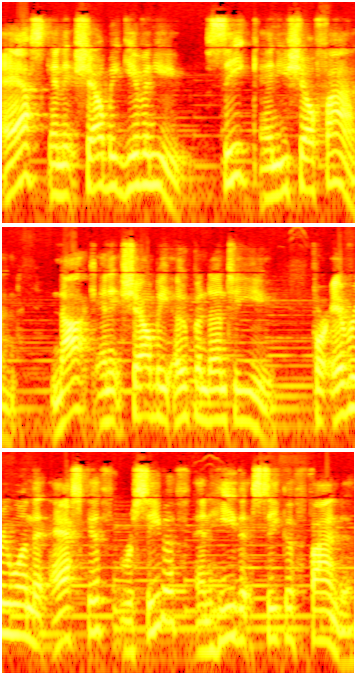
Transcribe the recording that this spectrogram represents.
Ask, and it shall be given you. Seek, and ye shall find. Knock, and it shall be opened unto you. For everyone that asketh receiveth, and he that seeketh findeth.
